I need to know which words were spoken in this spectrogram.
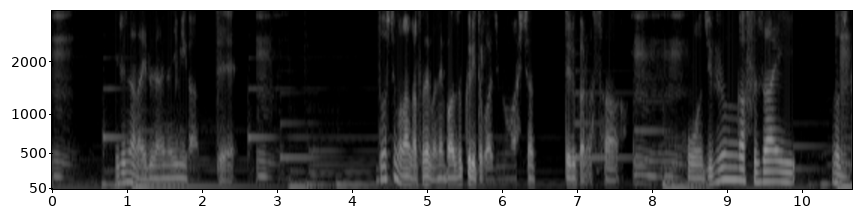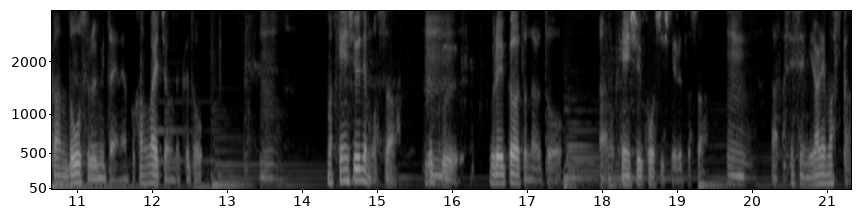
うん。いるならいるなりの意味があって、うん。どうしてもなんか例えばね、場作りとか自分はしちゃってるからさ、うん。うん。こう自分が不在の時間どうするみたいなやっぱ考えちゃうんだけど、うん。まあ研修でもさ、よくブレイクアウトになると、あの研修講師してるとさ、うん。あ、先生見られますかっ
